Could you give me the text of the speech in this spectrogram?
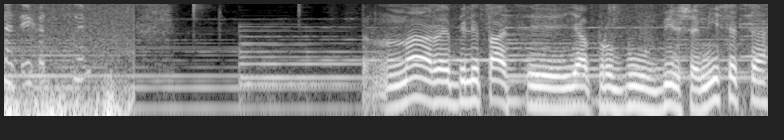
надихатись ним. На реабілітації я пробув більше місяця.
